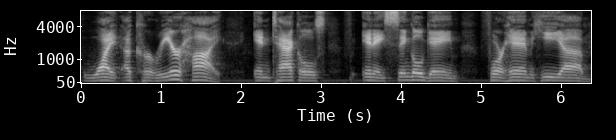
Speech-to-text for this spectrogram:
White, a career high in tackles in a single game for him. He um,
